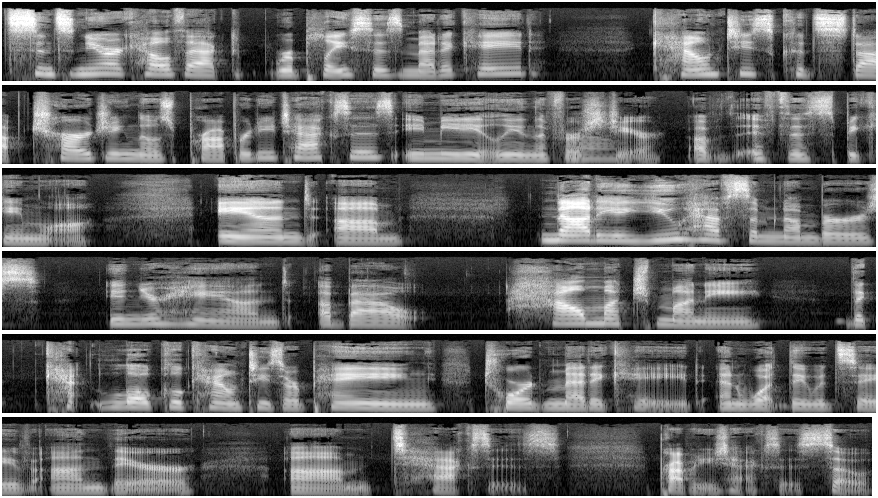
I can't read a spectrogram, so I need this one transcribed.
Since New York Health Act replaces Medicaid, counties could stop charging those property taxes immediately in the first year of if this became law. And um, Nadia, you have some numbers in your hand about how much money the ca- local counties are paying toward Medicaid and what they would save on their um, taxes, property taxes. So,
